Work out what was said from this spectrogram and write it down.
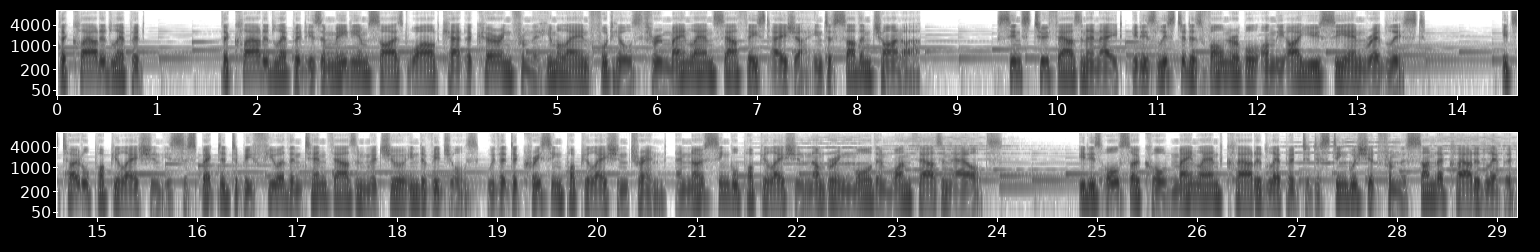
The clouded leopard. The clouded leopard is a medium-sized wildcat occurring from the Himalayan foothills through mainland Southeast Asia into southern China. Since 2008, it is listed as vulnerable on the IUCN Red List. Its total population is suspected to be fewer than 10,000 mature individuals, with a decreasing population trend, and no single population numbering more than 1,000 adults. It is also called mainland clouded leopard to distinguish it from the Sunda clouded leopard.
